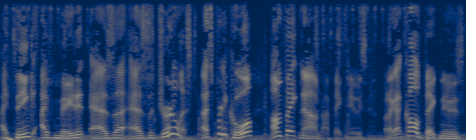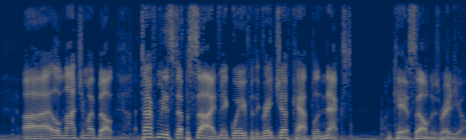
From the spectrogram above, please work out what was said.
I think I've made it as a, as a journalist. That's pretty cool. I'm fake now. I'm not fake news, but I got called fake news. Uh, a little notch in my belt. Time for me to step aside, make way for the great Jeff Caplan next on KSL News Radio.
